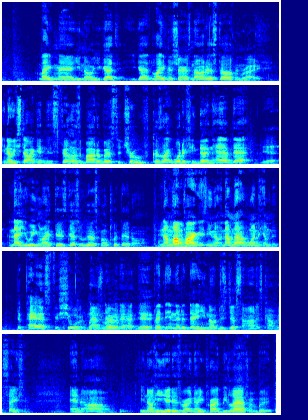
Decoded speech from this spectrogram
like, man, you know, you got you got life insurance and all that stuff, and Right. you know, you start getting his feelings about it, but it's the truth. Because, like, what if he doesn't have that? Yeah. And now you eating like this, guess who that's going to put that on? Yeah. Now, my pockets, you know, and I'm not wanting him to, to pass for sure. But not never real. that. Yeah. But at the end of the day, you know, this is just an honest conversation. And, um, you know, he hear this right now. He probably be laughing, but.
